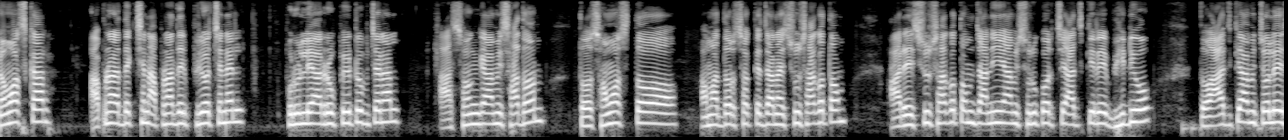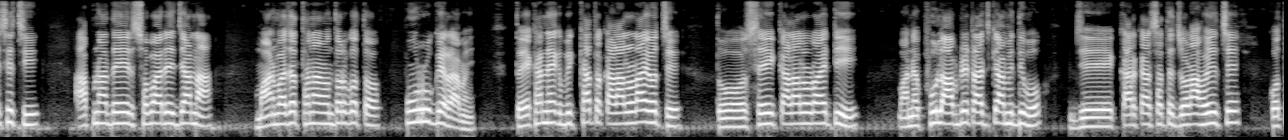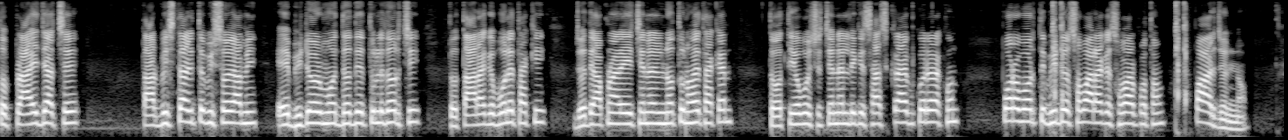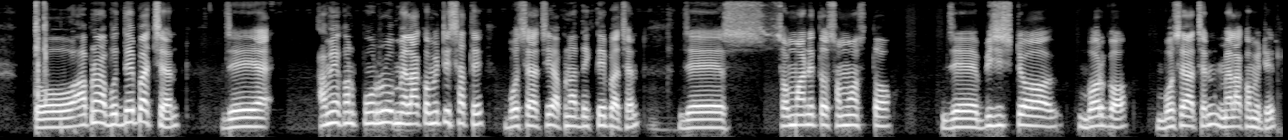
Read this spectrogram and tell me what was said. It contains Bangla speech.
নমস্কার, আপনারা দেখছেন আপনাদের প্রিয় চ্যানেল পুরুলিয়ার রূপ ইউটিউব চ্যানেল। আর সঙ্গে আমি সাধন। তো সমস্ত আমার দর্শককে জানাই সুস্বাগতম। আর এই সুস্বাগতম জানিয়ে আমি শুরু করছি আজকের এই ভিডিও। তো আজকে আমি চলে এসেছি আপনাদের সবারই জানা মানবাজার থানার অন্তর্গত পুরু গ্রামে। তো এখানে এক বিখ্যাত কাড়া লড়াই হচ্ছে। তো সেই কাড়া লড়াইটি মানে ফুল আপডেট আজকে আমি দেব যে কার কার সাথে জোড়া হয়েছে, কত প্রাইজ আছে তার বিস্তারিত বিষয় আমি এই ভিডিওর মধ্য দিয়ে তুলে ধরছি। তো তার আগে বলে থাকি, যদি আপনারা এই চ্যানেলে নতুন হয়ে থাকেন, তো অতি অবশ্যই চ্যানেলটিকে সাবস্ক্রাইব করে রাখুন। পরবর্তী ভিডিও সবার আগে সবার প্রথম পাওয়ার জন্য। তো আপনারা বুঝতেই পাচ্ছেন যে আমি এখন পুরু মেলা কমিটির সাথে বসে আছি। আপনারা দেখতেই পাচ্ছেন যে সম্মানিত সমস্ত যে বিশিষ্ট বর্গ বসে আছেন মেলা কমিটির।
